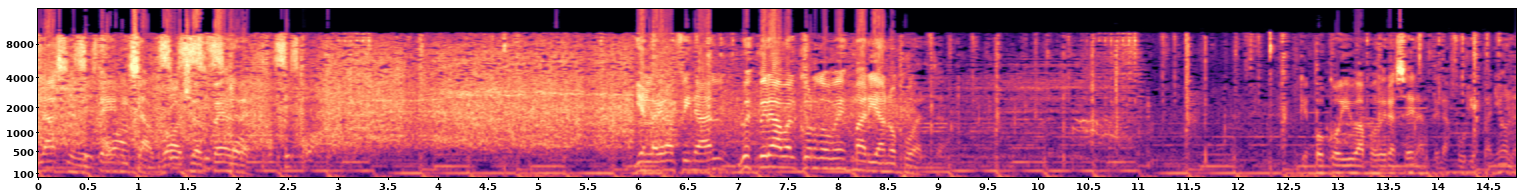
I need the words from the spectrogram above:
clase de tenis a Roger Federer. Y en la gran final lo esperaba el cordobés Mariano Puerta. Que poco iba a poder hacer ante la furia española,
